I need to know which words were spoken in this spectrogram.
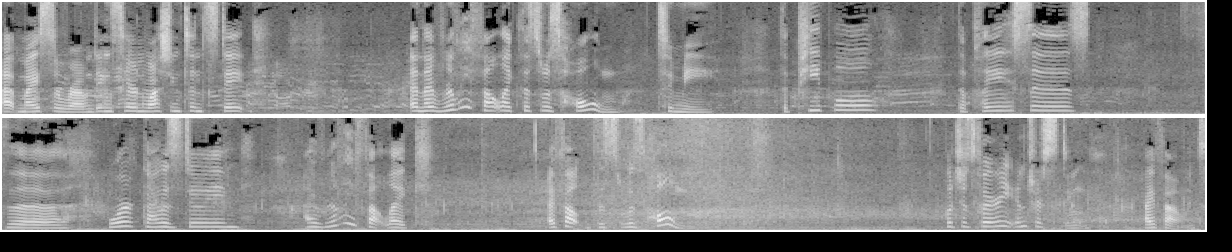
at my surroundings here in Washington state and I really felt like this was home to me. The people, the places, the work I was doing, I really felt like I felt this was home. Which is very interesting, I found.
